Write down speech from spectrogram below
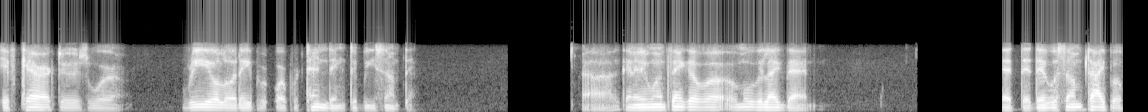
if characters were real or they were pretending to be something. Uh, can anyone think of a, a movie like that? that that there was some type of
